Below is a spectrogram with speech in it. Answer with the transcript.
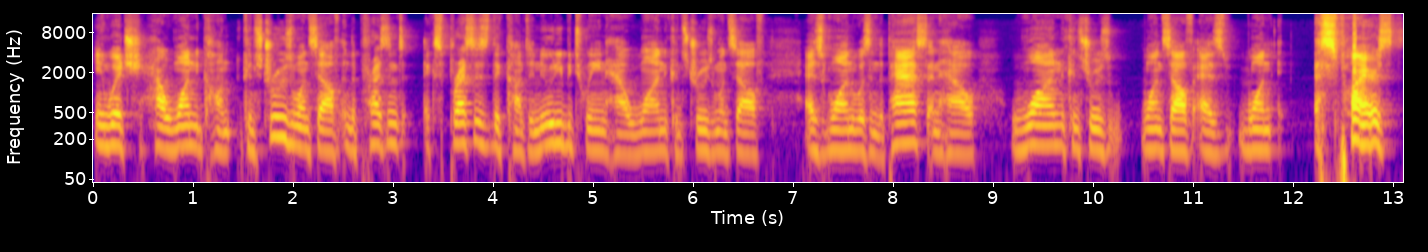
in which how one con construes oneself in the present expresses the continuity between how one construes oneself as one was in the past and how one construes oneself as one aspires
